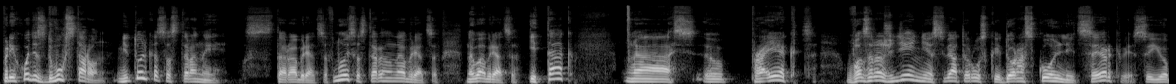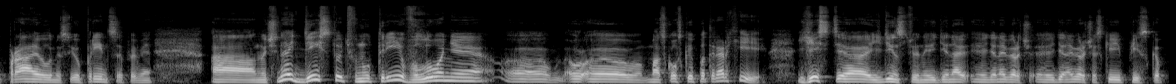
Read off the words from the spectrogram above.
приходят с двух сторон. Не только со стороны старообрядцев, но и со стороны новообрядцев. новообрядцев. Итак, а, э, проект возрождение свято-русской дораскольной церкви с ее правилами, с ее принципами, а, начинает действовать внутри, в лоне э, э, Московской Патриархии. Есть э, единственный единоверческий епископ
